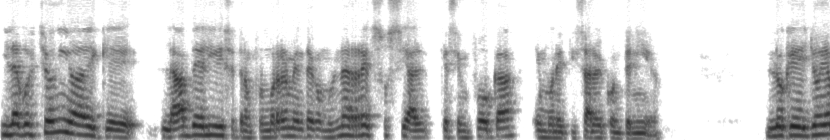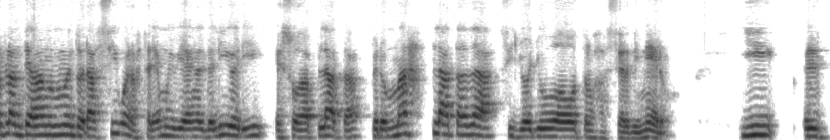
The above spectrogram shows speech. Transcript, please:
Y la cuestión iba de que la app de Delivery se transformó realmente como una red social que se enfoca en monetizar el contenido. Lo que yo había planteado en un momento era, sí, bueno, estaría muy bien el delivery, eso da plata, pero más plata da si yo ayudo a otros a hacer dinero. Y el,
